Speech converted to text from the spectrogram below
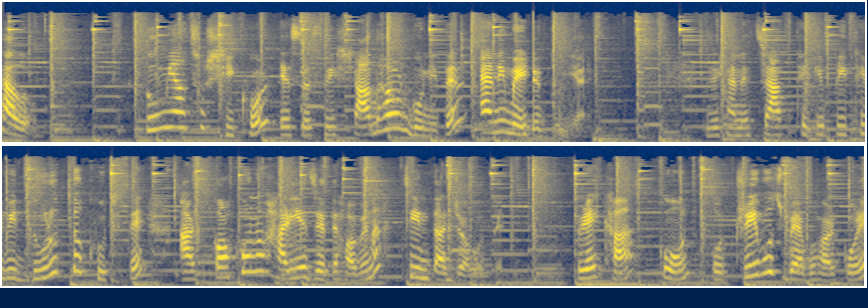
হ্যালো, তুমি আছো শিখর এসএসসি সাধারণ গণিতের অ্যানিমেটেড দুনিয়ায়, যেখানে চাঁদ থেকে পৃথিবীর দূরত্ব খুঁজতে আর কখনো হারিয়ে যেতে হবে না চিন্তার জগতে। রেখা, কোণ ও ত্রিভুজ ব্যবহার করে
